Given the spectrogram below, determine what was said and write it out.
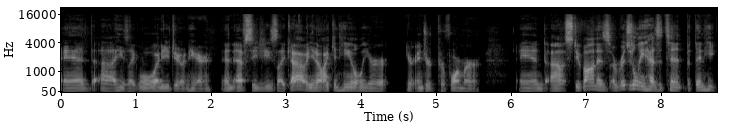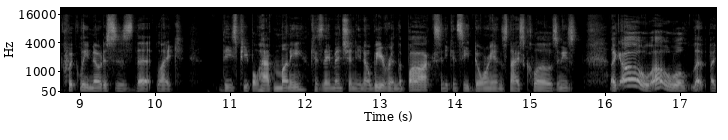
And uh, he's like, "Well, what are you doing here?" And FCG's like, "Oh, you know, I can heal your your injured performer." And uh, Stuvan is originally hesitant, but then he quickly notices that like these people have money because they mention, you know, we were in the box and you can see Dorian's nice clothes and he's like, oh, oh, well, let, uh,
